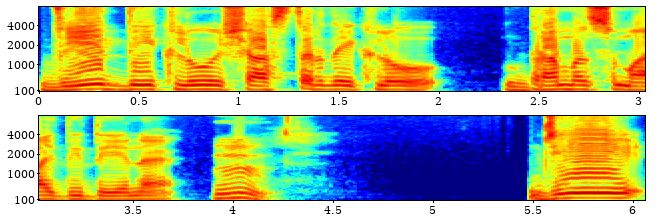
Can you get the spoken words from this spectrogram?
ਵੇਦ ਦੇਖ ਲਓ ਸ਼ਾਸਤਰ ਦੇਖ ਲਓ ਬ੍ਰਾਹਮਣ ਸਮਾਜ ਦੀ ਦੇਣ ਹੈ। ਹੂੰ। ਜੇ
